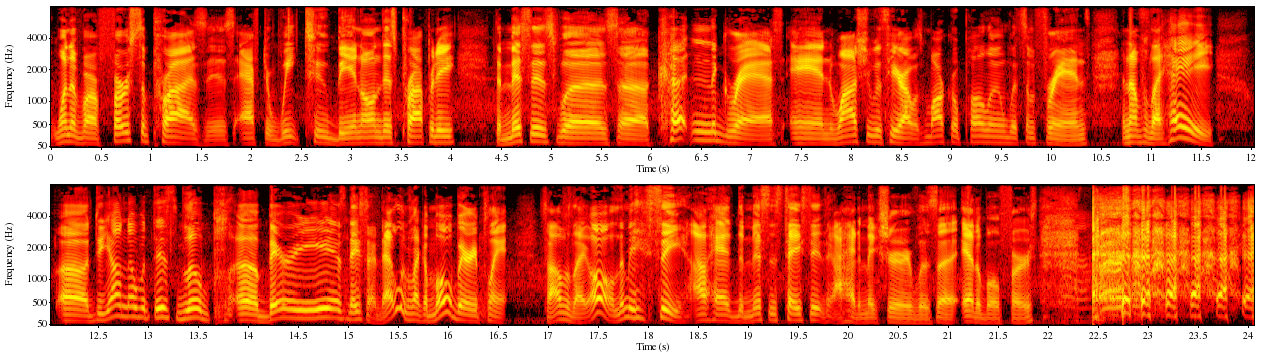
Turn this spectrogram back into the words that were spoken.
one of our first surprises after week two being on this property. The missus was uh, cutting the grass, and while she was here, I was Marco Poloing with some friends, and I was like, hey, uh, do y'all know what this little uh, berry is? And they said, that looks like a mulberry plant. So I was like, oh, let me see. I had the missus taste it. I had to make sure it was uh, edible 1st uh-huh.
